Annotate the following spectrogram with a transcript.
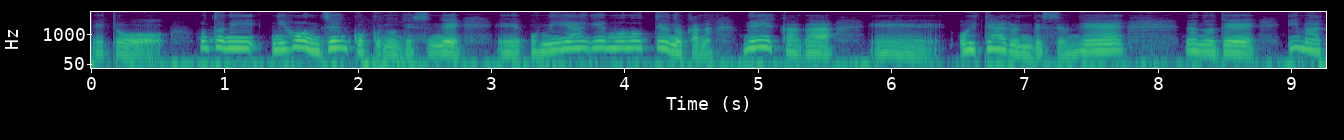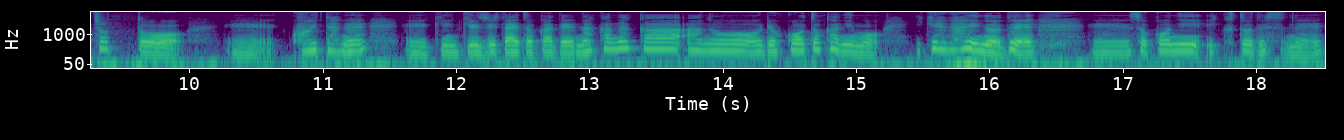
えっと、本当に日本全国のですね、えー、お土産物っていうのかな、メーカーが、えー、置いてあるんですよね。なので、今ちょっと、えー、こういったね、え緊急事態とかでなかなかあの旅行とかにも行けないので、えそこに行くとですね、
